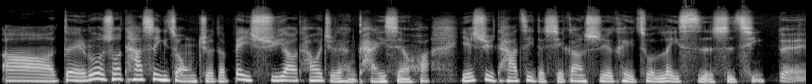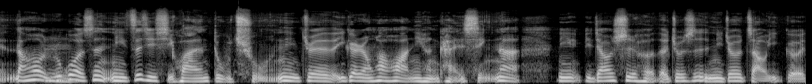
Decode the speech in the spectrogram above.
啊、哦，对，如果说他是一种觉得被需要，他会觉得很开心的话，也许他自己的斜杠事业可以做类似的事情。对，然后如果是你自己喜欢独处，嗯、你觉得一个人画画你很开心，那你比较适合的就是你就找一个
